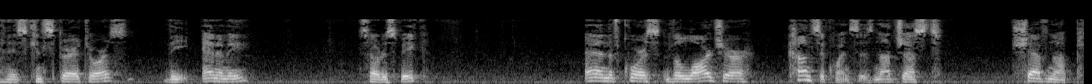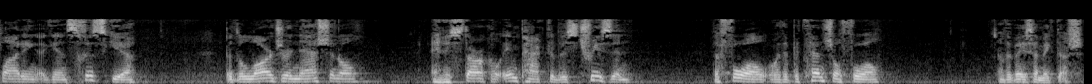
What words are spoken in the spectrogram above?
and his conspirators, the enemy, so to speak, and of course the larger consequences, not just Shevna plotting against Chizkiah, but the larger national and historical impact of this treason, the fall or the potential fall of the Beis Hamikdash.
